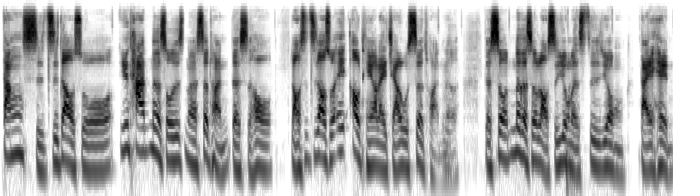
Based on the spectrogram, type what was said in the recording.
当时知道说，因为他那个时候是那个社团的时候，老师知道说，哎，奥田要来加入社团了的时候，那个时候老师用的是用 die hand，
